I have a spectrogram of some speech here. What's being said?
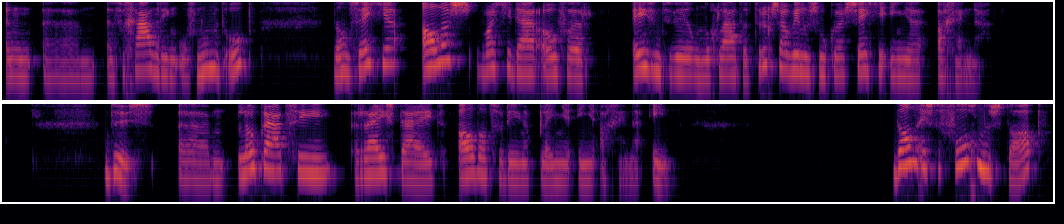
een, um, een vergadering of noem het op, dan zet je alles wat je daarover eventueel nog later terug zou willen zoeken, zet je in je agenda. Dus um, locatie, reistijd, al dat soort dingen plan je in je agenda in. Dan is de volgende stap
